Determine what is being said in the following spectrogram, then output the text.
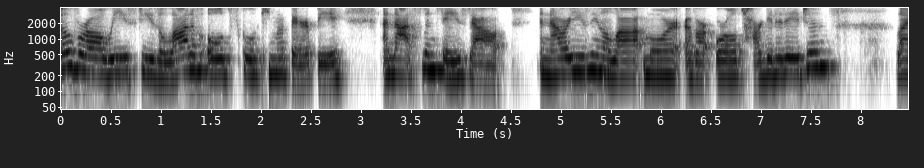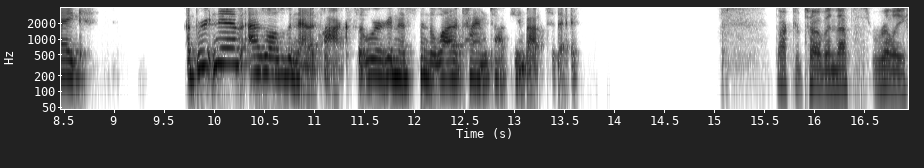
overall, we used to use a lot of old school chemotherapy, and that's been phased out. And now we're using a lot more of our oral targeted agents like ibrutinib as well as venetoclax that we're going to spend a lot of time talking about today. Dr. Tobon, that's really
